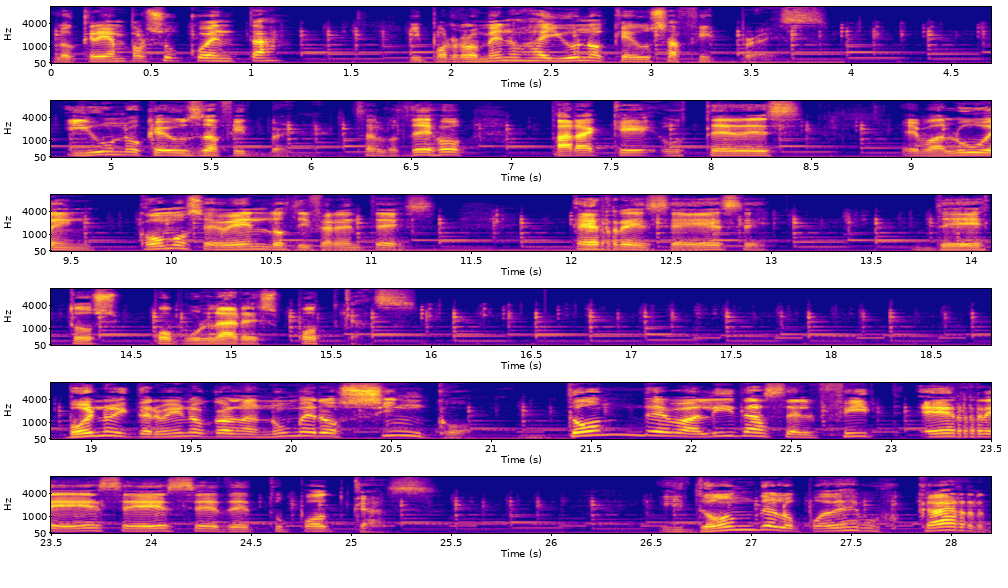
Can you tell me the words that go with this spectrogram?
lo crean por su cuenta y por lo menos hay uno que usa FeedPress y uno que usa FeedBurner. Se los dejo para que ustedes evalúen cómo se ven los diferentes RSS de estos populares podcasts. Bueno, y termino con la número 5. ¿Dónde validas el feed RSS de tu podcast? ¿Y dónde lo puedes buscar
